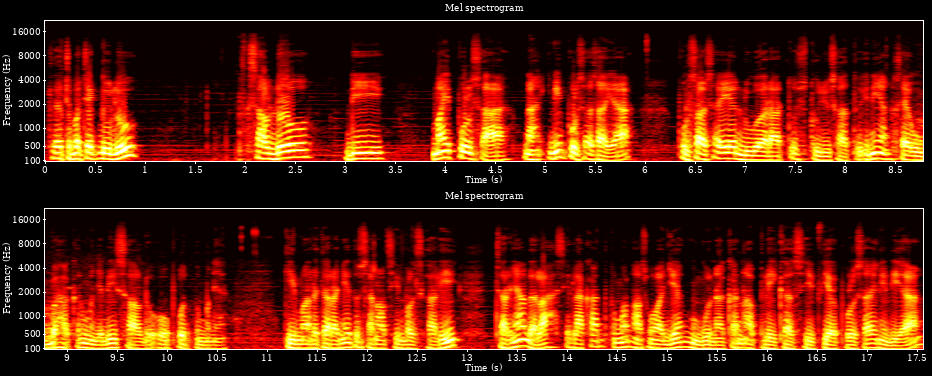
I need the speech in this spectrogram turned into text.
kita coba cek dulu saldo di my pulsa. Nah ini pulsa saya. Pulsa saya 271 ini yang saya ubah akan menjadi saldo Oppo teman ya gimana caranya? Itu sangat simpel sekali. Caranya adalah silakan teman langsung aja menggunakan aplikasi via pulsa ini dia.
